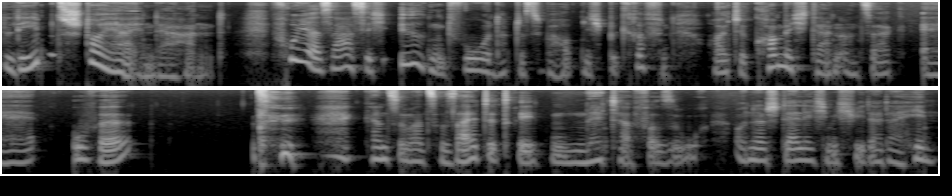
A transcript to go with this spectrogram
Lebenssteuer in der Hand. Früher saß ich irgendwo und habe das überhaupt nicht begriffen. Heute komme ich dann und sage, äh, Uwe, kannst du mal zur Seite treten? Netter Versuch. Und dann stelle ich mich wieder dahin.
